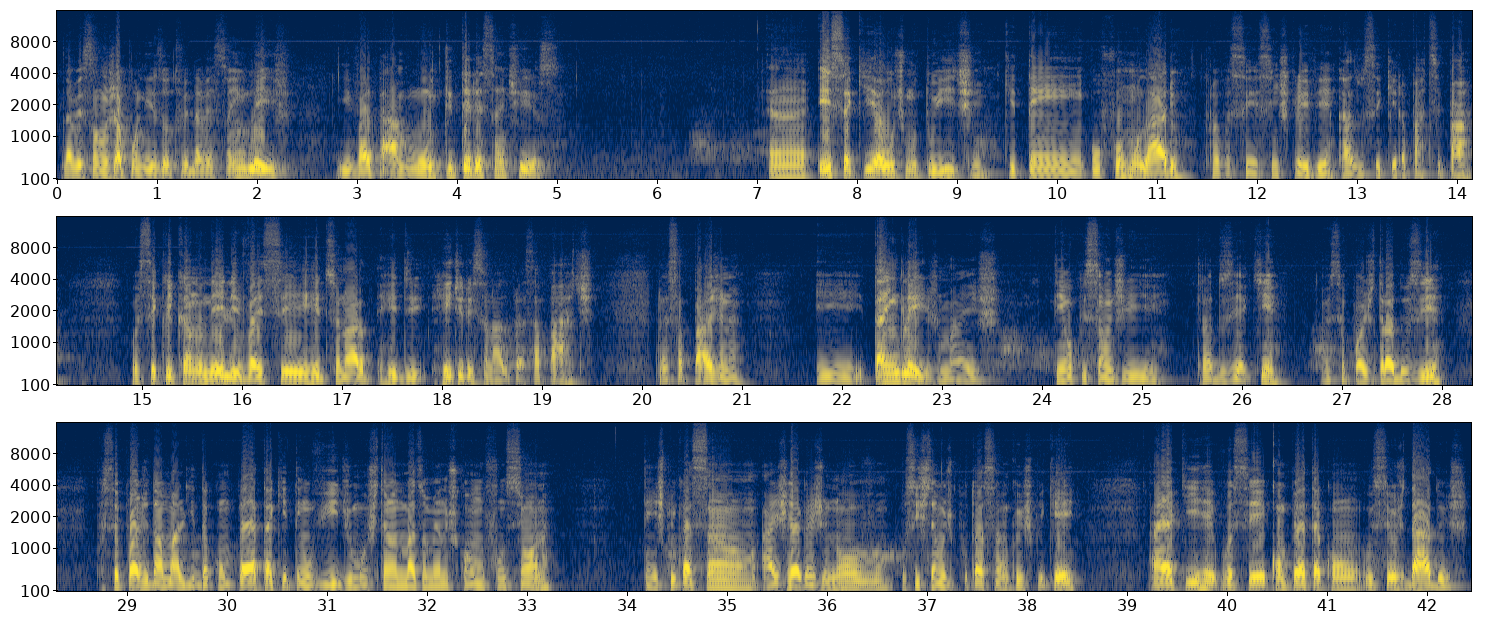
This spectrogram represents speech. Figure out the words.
da versão japonesa, outro foi da versão inglês. E vai estar tá muito interessante isso. Uh, esse aqui é o último tweet que tem o formulário para você se inscrever, caso você queira participar. Você clicando nele vai ser redirecionado, redirecionado para essa parte, para essa página. E tá em inglês, mas tem a opção de traduzir aqui. Você pode traduzir, você pode dar uma lida completa. Aqui tem um vídeo mostrando mais ou menos como funciona. Tem a explicação, as regras de novo, o sistema de pontuação que eu expliquei. Aí aqui você completa com os seus dados.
